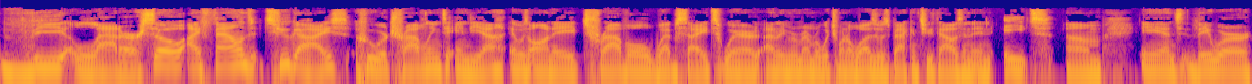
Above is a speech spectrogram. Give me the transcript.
The latter. So I found two guys who were traveling to India. It was on a travel website where I don't even remember which one it was. It was back in 2008. Um, and they were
